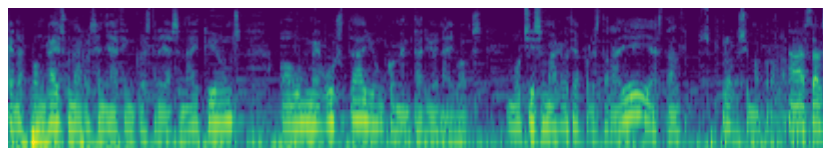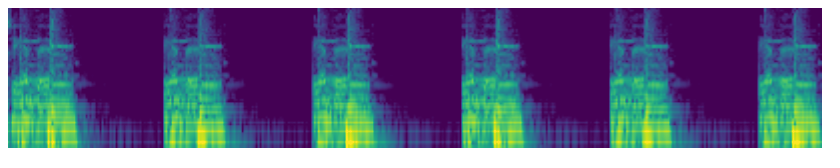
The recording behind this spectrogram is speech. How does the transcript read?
que nos pongáis una reseña de 5 estrellas en iTunes o un me gusta y un comentario en iBox. Muchísimas gracias por estar allí y hasta el próximo programa. Hasta el siguiente. Siguiente. Siguiente. Siguiente. Siguiente. Siguiente.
